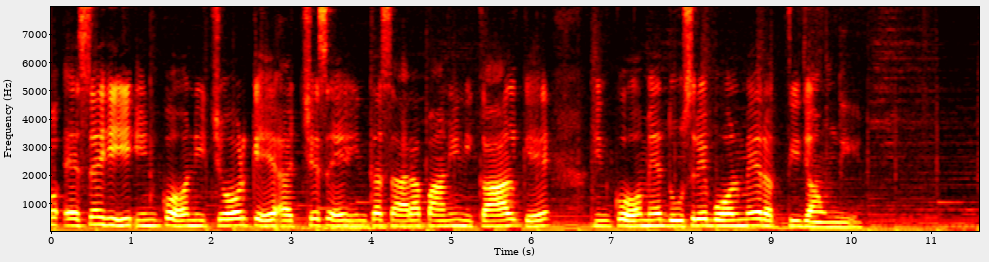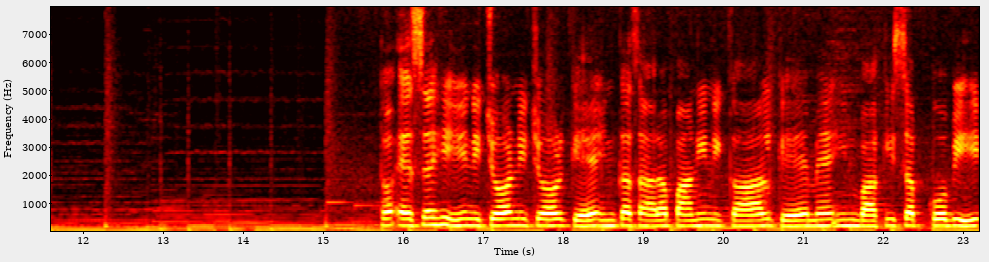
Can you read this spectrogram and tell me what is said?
तो ऐसे ही इनको निचोड़ के अच्छे से इनका सारा पानी निकाल के इनको मैं दूसरे बॉल में रखती जाऊँगी। तो ऐसे ही निचोड़ निचोड़ के इनका सारा पानी निकाल के मैं इन बाकी सबको भी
